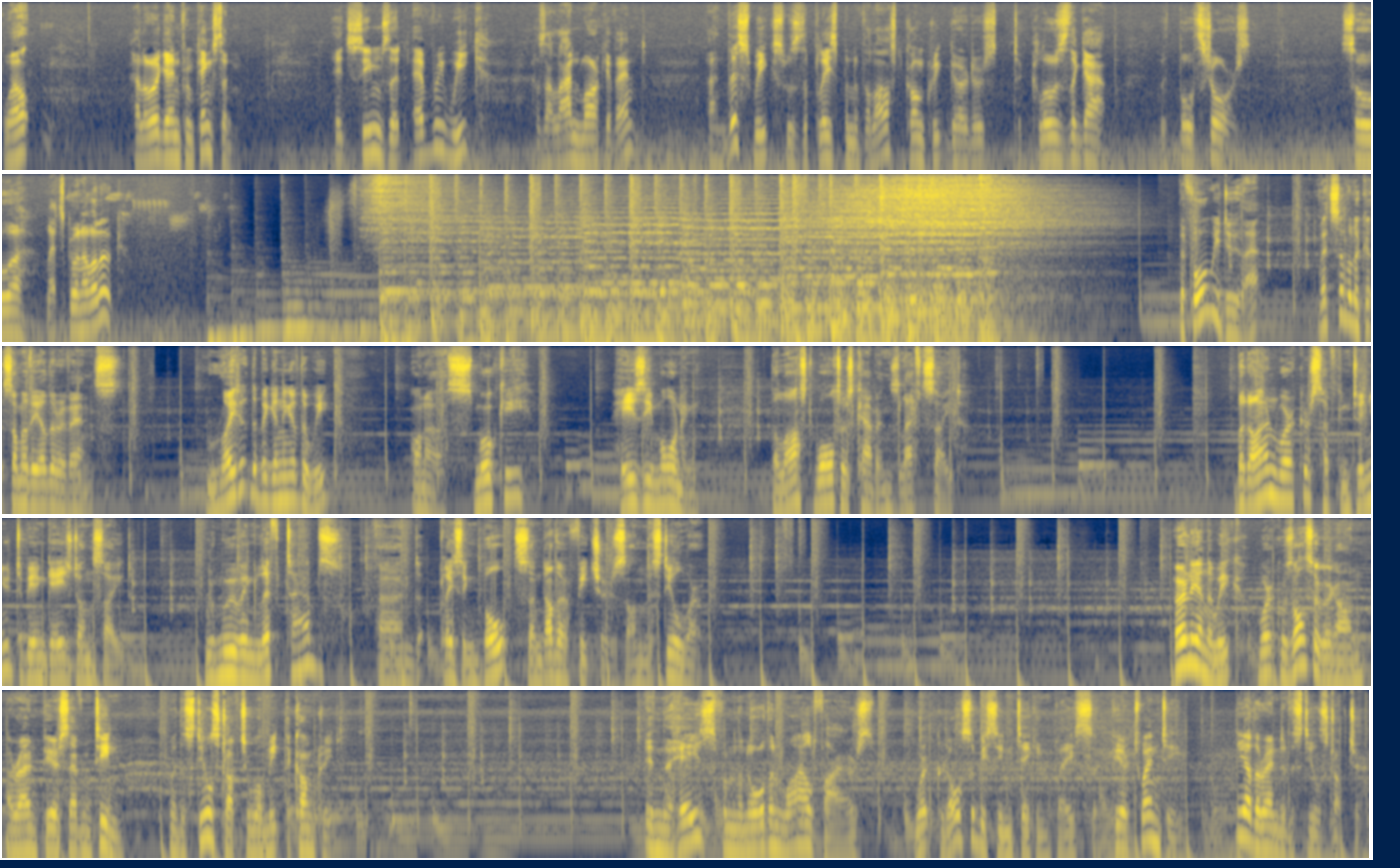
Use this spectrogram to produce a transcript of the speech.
Well, hello again from Kingston. It seems that every week has a landmark event, and this week's was the placement of the last concrete girders to close the gap with both shores. So uh, let's go and have a look. Before we do that, let's have a look at some of the other events. Right at the beginning of the week, on a smoky, hazy morning, the last Walters cabins left site. But iron workers have continued to be engaged on site, removing lift tabs and placing bolts and other features on the steelwork. Early in the week, work was also going on around Pier 17, where the steel structure will meet the concrete. In the haze from the northern wildfires, work could also be seen taking place at Pier 20, the other end of the steel structure.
